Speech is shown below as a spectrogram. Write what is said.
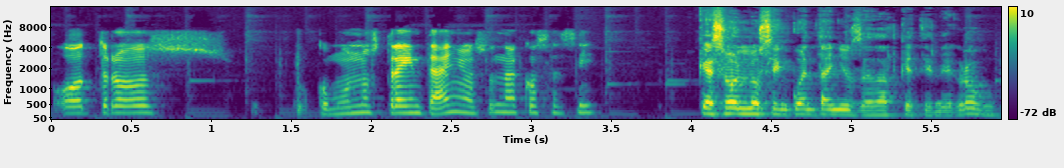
otros, como unos 30 años, una cosa así. Que son los 50 años de edad que tiene Grogu.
